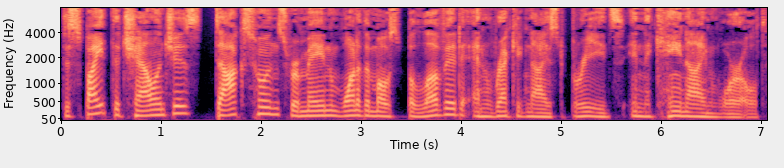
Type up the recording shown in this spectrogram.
Despite the challenges, dachshunds remain one of the most beloved and recognized breeds in the canine world.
